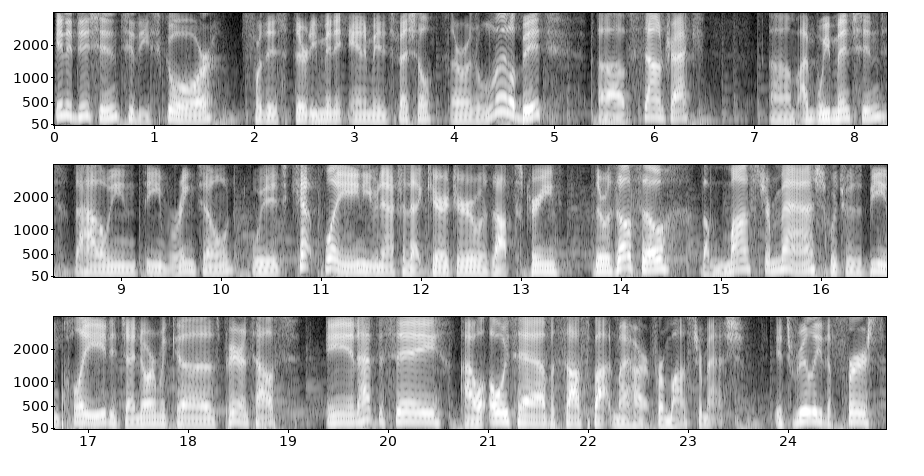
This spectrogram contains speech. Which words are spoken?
In addition to the score for this 30 minute animated special, there was a little bit of soundtrack. Um, I, we mentioned the Halloween themed ringtone, which kept playing even after that character was off the screen. There was also the Monster Mash, which was being played at Ginormica's parents' house. And I have to say, I will always have a soft spot in my heart for Monster Mash. It's really the first,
